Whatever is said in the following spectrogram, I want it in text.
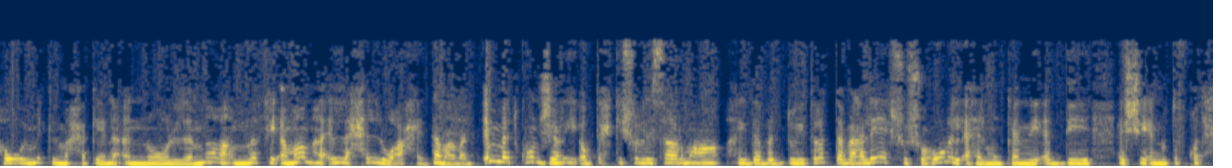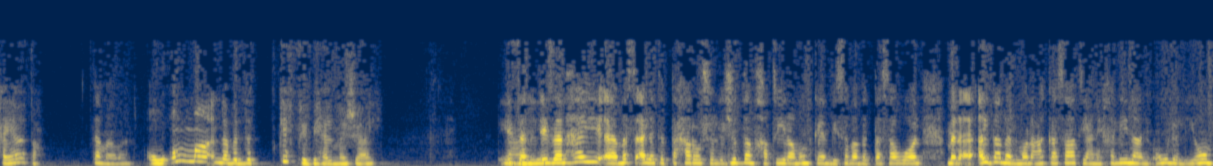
هو مثل ما حكينا إنه ما ما في أمامها إلا حل واحد. تماما. إما تكون جريئة وتحكي شو اللي صار معها هيدا بده يترتب عليه شو شعور الأهل ممكن يؤدي هالشيء إنه تفقد حياتها تماما. وأما انها بدها تكفي بهالمجال. يعني إذا هي مسألة التحرش اللي جدا خطيرة ممكن بسبب التسول. من أيضا المنعكسات يعني خلينا نقول اليوم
